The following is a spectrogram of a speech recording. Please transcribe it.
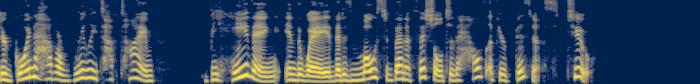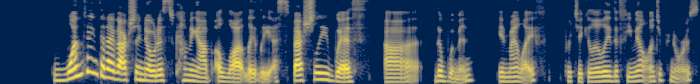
you're going to have a really tough time behaving in the way that is most beneficial to the health of your business, too. One thing that I've actually noticed coming up a lot lately, especially with uh, the women in my life, particularly the female entrepreneurs,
